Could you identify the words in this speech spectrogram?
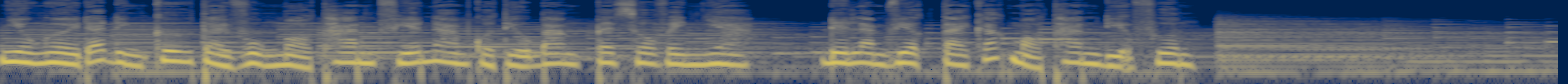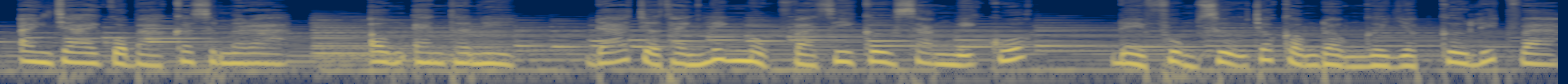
Nhiều người đã định cư tại vùng mỏ than phía nam của tiểu bang Pennsylvania để làm việc tại các mỏ than địa phương. Anh trai của bà Casimira, ông Anthony, đã trở thành linh mục và di cư sang Mỹ Quốc để phụng sự cho cộng đồng người nhập cư Litva.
